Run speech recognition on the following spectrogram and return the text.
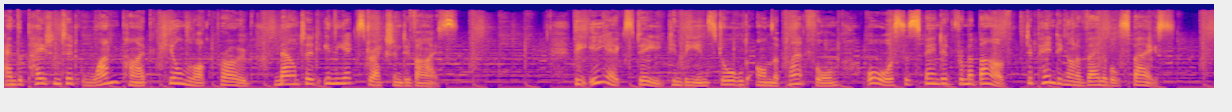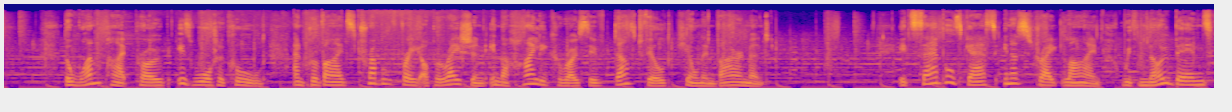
and the patented one pipe KilnLoq probe mounted in the extraction device. The EXD can be installed on the platform or suspended from above, depending on available space. The one pipe probe is water cooled and provides trouble free operation in the highly corrosive, dust filled kiln environment. It samples gas in a straight line with no bends,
